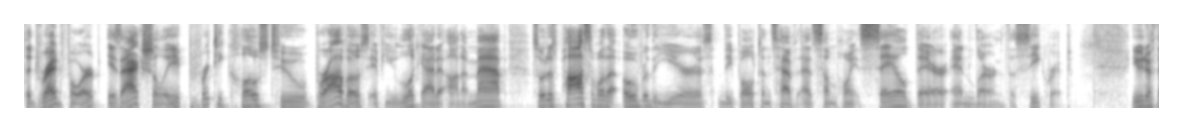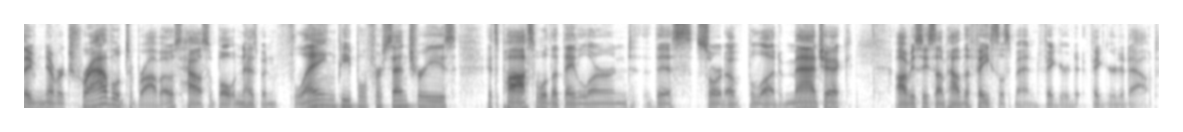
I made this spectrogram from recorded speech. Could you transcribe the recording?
The Dreadfort is actually pretty close to Braavos if you look at it on a map, so it is possible that over the years the Boltons have at some point sailed there and learned the secret. Even if they've never traveled to Braavos, House Bolton has been flaying people for centuries. It's possible that they learned this sort of blood magic. Obviously, somehow the Faceless Men figured figured it out.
